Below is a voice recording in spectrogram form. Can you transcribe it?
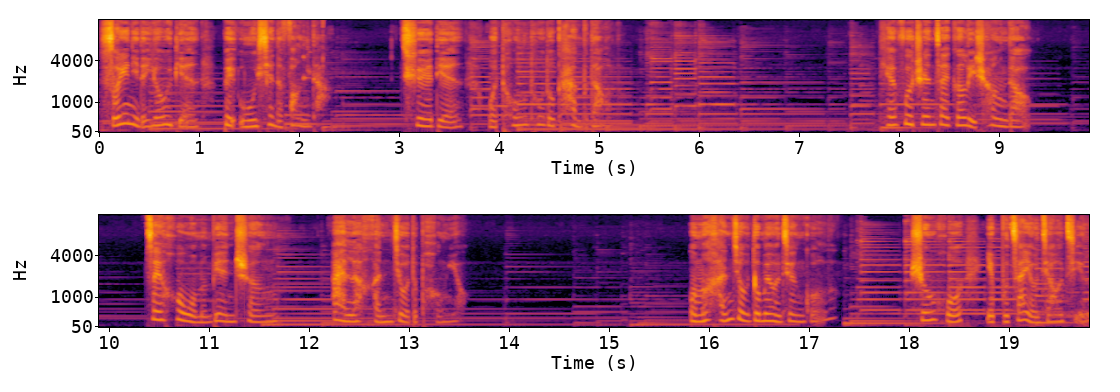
所以你的优点被无限的放大，缺点我通通都看不到了。田馥甄在歌里唱道：“最后我们变成爱了很久的朋友，我们很久都没有见过了，生活也不再有交集了。”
